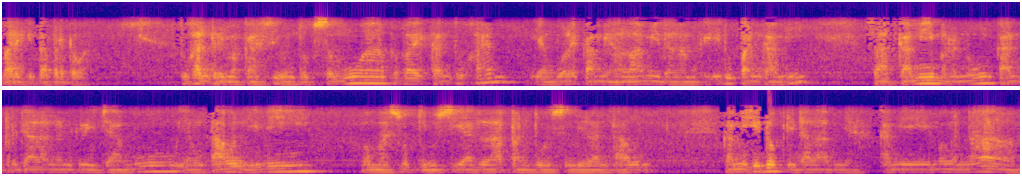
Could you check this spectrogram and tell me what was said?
Mari kita berdoa. Tuhan terima kasih untuk semua kebaikan Tuhan yang boleh kami alami dalam kehidupan kami saat kami merenungkan perjalanan gerejamu yang tahun ini memasuki usia 89 tahun. Kami hidup di dalamnya, kami mengenal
